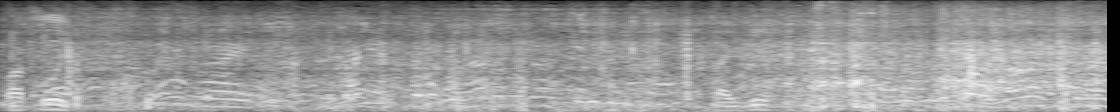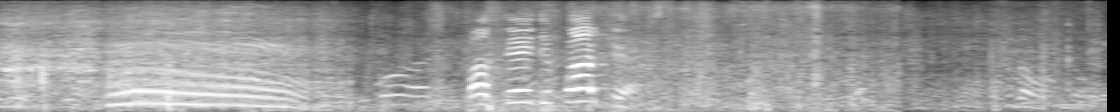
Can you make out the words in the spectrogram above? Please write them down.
Спокойно. Отойди. Последняя партия. Сюда вот, сюда.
